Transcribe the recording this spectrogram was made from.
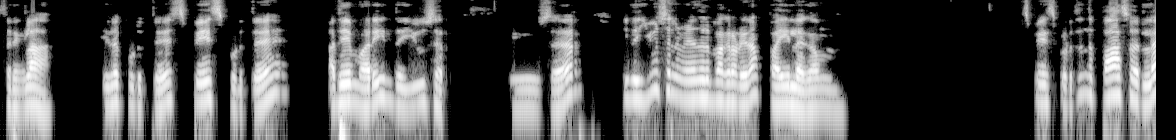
சரிங்களா? இதை கொடுத்து ஸ்பேஸ் கொடுத்து அதே மாதிரி இந்த யூசர் யூசர் இந்த யூசர் நம்ம எதிர்பார்க்குறோம் அப்படின்னா பயிலகம் ஸ்பேஸ் கொடுத்து இந்த பாஸ்வேர்ட்ல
